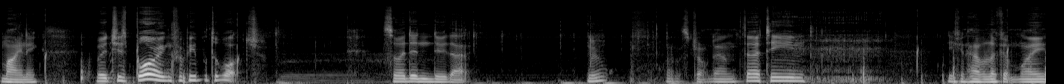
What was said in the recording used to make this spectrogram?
mining which is boring for people to watch. So I didn't do that. No, let's drop down 13. You can have a look at my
